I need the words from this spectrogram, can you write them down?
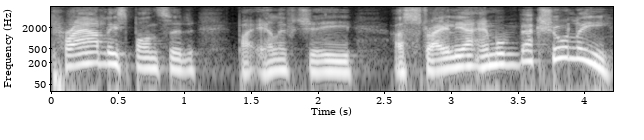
proudly sponsored by LFG Australia, and we'll be back shortly.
